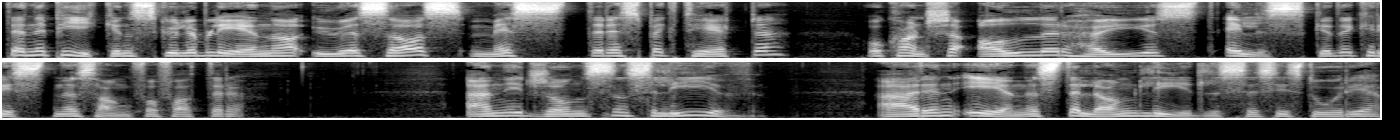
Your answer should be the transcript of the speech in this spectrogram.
Denne piken skulle bli en av USAs mest respekterte og kanskje aller høyest elskede kristne sangforfattere. Annie Johnsons liv er en eneste lang lidelseshistorie.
